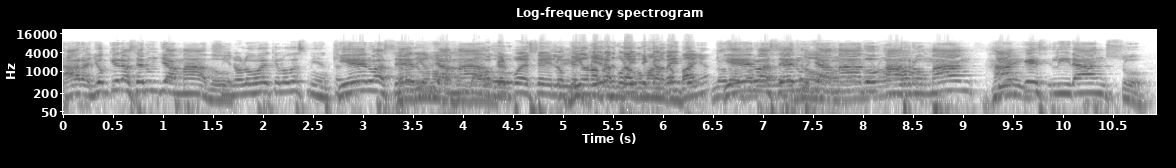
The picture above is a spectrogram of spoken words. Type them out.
Ahora, yo quiero hacer un llamado. Si no lo es, que lo desmienta. Quiero hacer un llamado. Porque él puede ser lo que quiera políticamente. Quiero hacer un llamado a Román Jaques Liranzo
